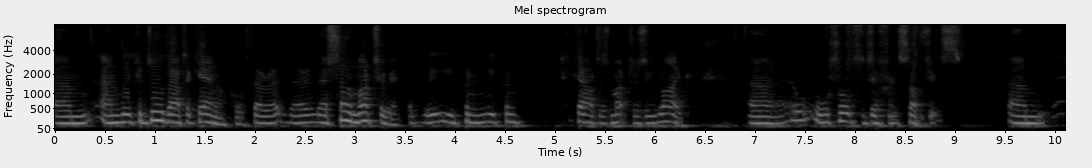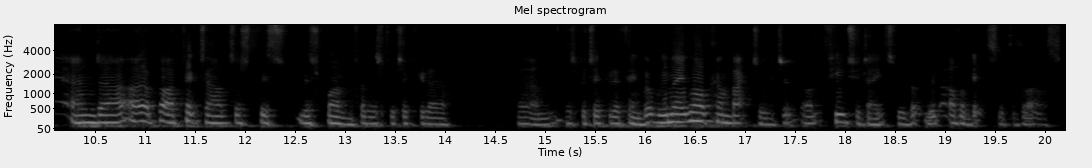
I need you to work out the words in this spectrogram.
Um, and we could do that again, of course. There are, there, there's so much of it that we, you, can, you can pick out as much as you like, uh, all sorts of different subjects. Um, and uh, I, I, picked out just this, this one for this particular um, this particular thing. But we may well come back to it at, on future dates with, with other bits of the glass.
